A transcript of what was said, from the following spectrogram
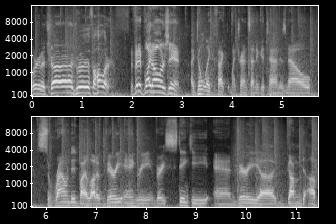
We're gonna charge with the hauler. The Fitted Blighthauler's in. I don't like the fact that my Transcendent C'tan is now surrounded by a lot of very angry, very stinky, and very uh, gummed up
